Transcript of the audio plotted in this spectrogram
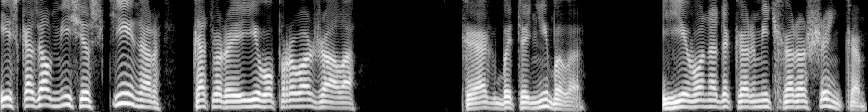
и сказал миссис Киннер, которая его провожала, «Как бы то ни было, его надо кормить хорошенько,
